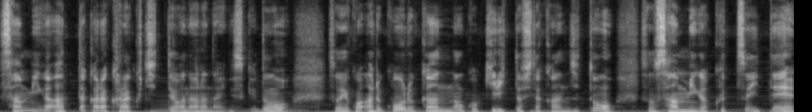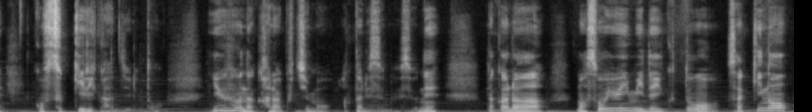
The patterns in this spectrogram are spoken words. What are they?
酸味があったから辛口ってはならないんですけど、そういうこうアルコール感のこうキリッとした感じと、その酸味がくっついて、こうすっきり感じるという風な辛口もあったりするんですよね。だから、まあそういう意味でいくと、さっきの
